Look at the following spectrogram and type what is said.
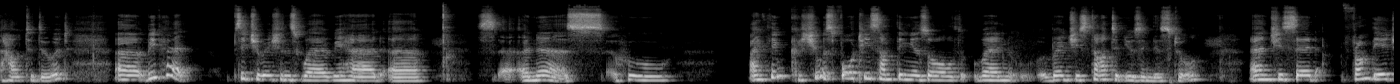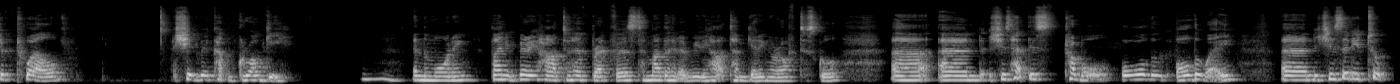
how to do it. Uh, we've had situations where we had a, s- a nurse who. I think she was 40 something years old when when she started using this tool. And she said from the age of 12, she'd wake up groggy Mm. in the morning, find it very hard to have breakfast. Her mother had a really hard time getting her off to school. Uh, and she's had this trouble all the all the way. And she said it took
